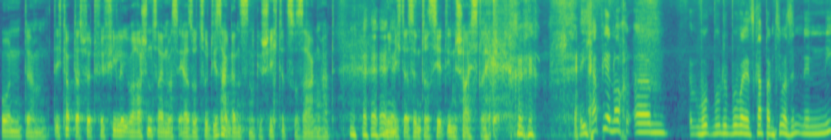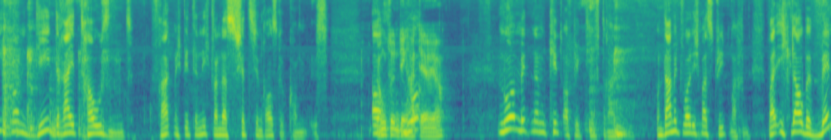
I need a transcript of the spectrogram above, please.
Und ähm, ich glaube, das wird für viele überraschend sein, was er so zu dieser ganzen Geschichte zu sagen hat. Nämlich, das interessiert ihn Scheißdreck. Ich habe hier noch, ähm, wo, wo, wo, wir jetzt gerade beim Thema sind, den Nikon D3000 Frag mich bitte nicht, wann das Schätzchen rausgekommen ist. Auch Irgend so ein Ding nur, hat der, ja. Nur mit einem Kit-Objektiv dran. Und damit wollte ich mal Street machen. Weil ich glaube, wenn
